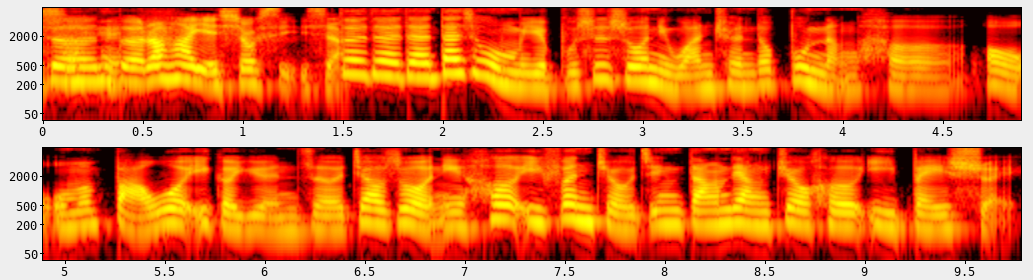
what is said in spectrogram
真的让它也休息一下。对对对，但是我们也不是说你完全都不能喝哦，我们把握一个原则，叫做你喝一份酒精当量就喝一杯水。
